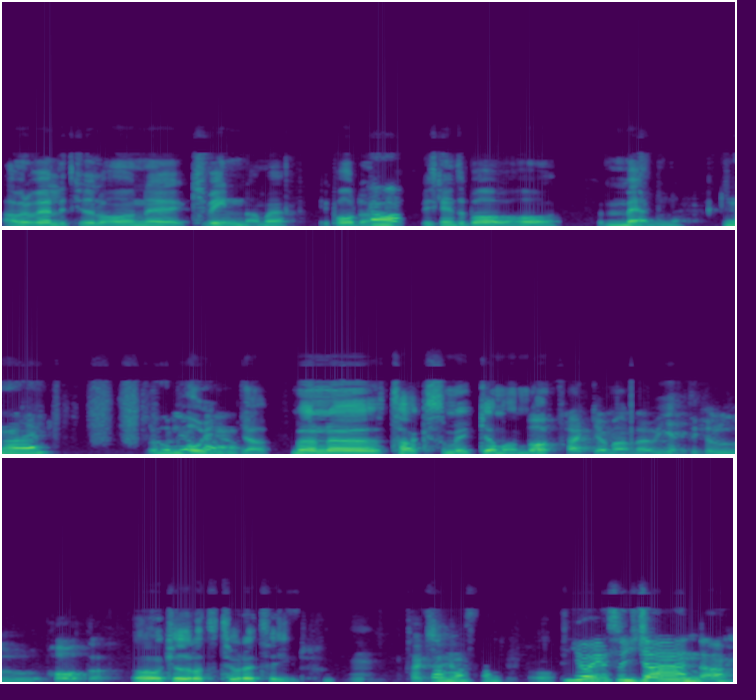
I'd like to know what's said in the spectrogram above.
ja, men det är väldigt kul att ha en eh, kvinna med i podden. Ja, Vi ska inte bara ha män. nej. Det håller jag med om. Pojkar. Men eh, tack så mycket Amanda. Ja, tack Amanda, det var jättekul att prata. Ja, kul att du tog dig tid. Mm. Tack så hemskt. samma. Ja. Det gör jag så gärna.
